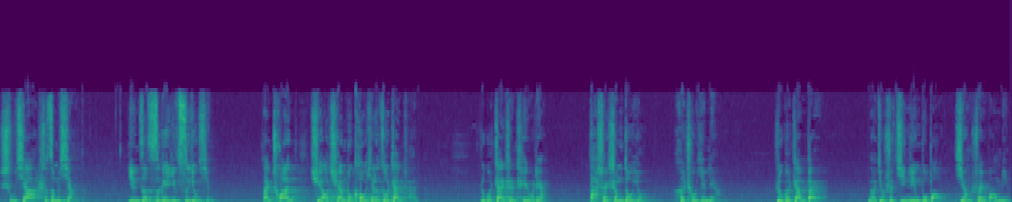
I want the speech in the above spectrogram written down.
属下是这么想的：银子只给一次就行，但船却要全部扣下来做战船。如果战胜陈友谅，大帅什么都有，何愁银两？如果战败，那就是金陵不保，将帅亡命。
